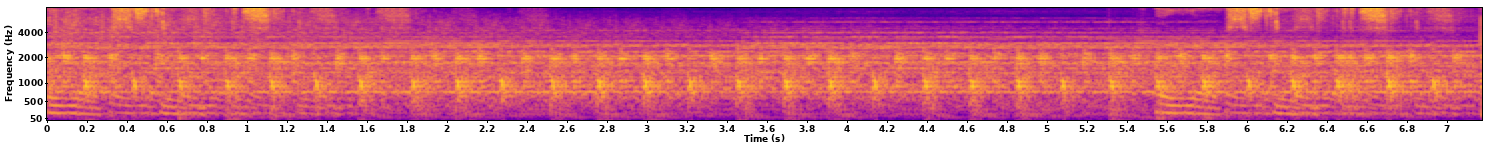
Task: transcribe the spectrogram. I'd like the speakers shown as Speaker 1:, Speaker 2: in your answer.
Speaker 1: Relax, relax.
